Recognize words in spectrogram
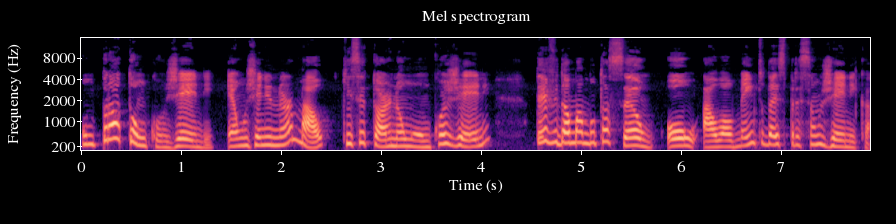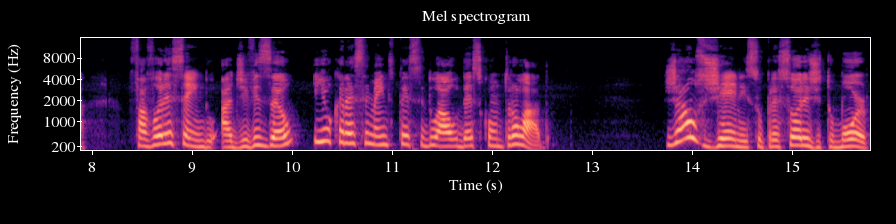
Um proto-oncogene é um gene normal que se torna um oncogene devido a uma mutação ou ao aumento da expressão gênica, favorecendo a divisão e o crescimento tecidual descontrolado. Já os genes supressores de tumor,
